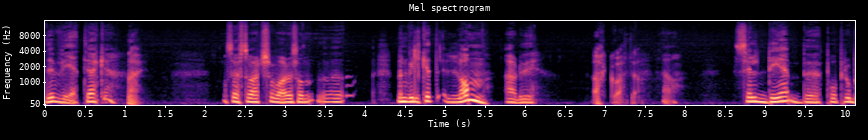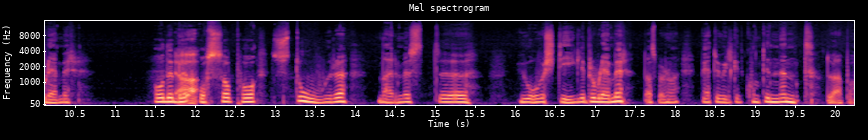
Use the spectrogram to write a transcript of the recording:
Det vet jeg ikke. Nei. Og så etter hvert så var det sånn «Øh, Men hvilket land er du i? Akkurat, ja. Ja. Selv det bød på problemer. Og det bød Ja. også på store, nærmest uh, uoverstigelige problemer. Da spør man vet du hvilket kontinent du er på.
